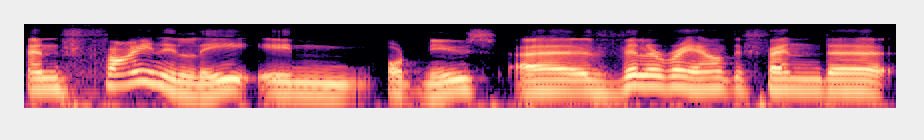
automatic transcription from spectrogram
and finally, in odd news, uh, Villarreal defender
